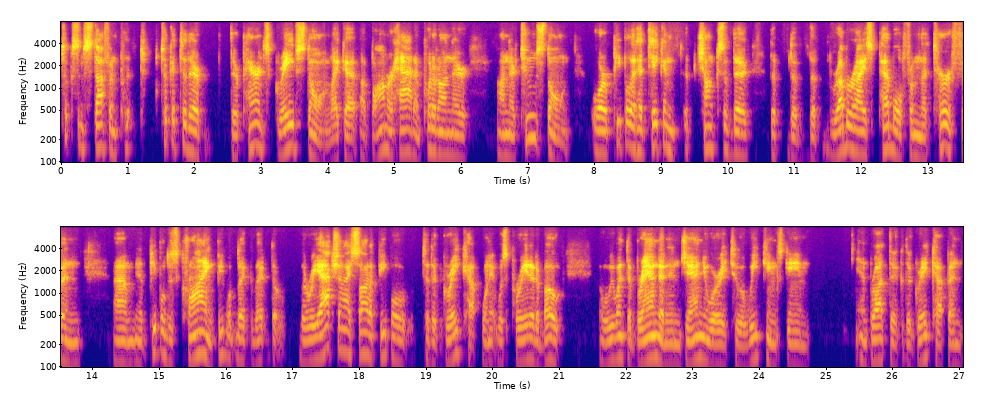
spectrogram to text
took some stuff and put took it to their their parents' gravestone, like a, a bomber hat, and put it on their on their tombstone, or people that had taken chunks of the the the, the rubberized pebble from the turf, and um, you know, people just crying. People like the, the the reaction I saw to people to the Grey Cup when it was paraded about. We went to Brandon in January to a Wheat Kings game and brought the the Grey Cup, and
